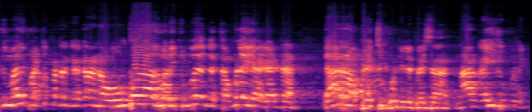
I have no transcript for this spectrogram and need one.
இது மாதிரி பட்டிமன்றம் கேட்கறேன் நான் ஒன்பதாவது படிக்கும் போது எங்க தமிழையா கேட்டேன் யார் நான் பேச்சு போட்டியில பேசுறாரு நான் கைது பண்ணேன்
